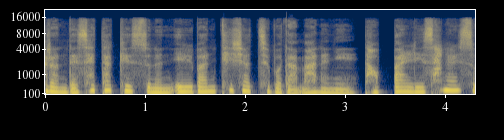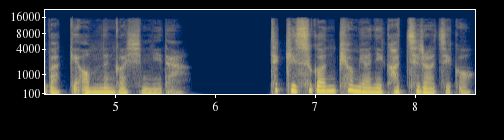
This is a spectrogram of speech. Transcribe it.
그런데 세탁 횟수는 일반 티셔츠보다 많으니 더 빨리 상할 수밖에 없는 것입니다. 특히 수건 표면이 거칠어지고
